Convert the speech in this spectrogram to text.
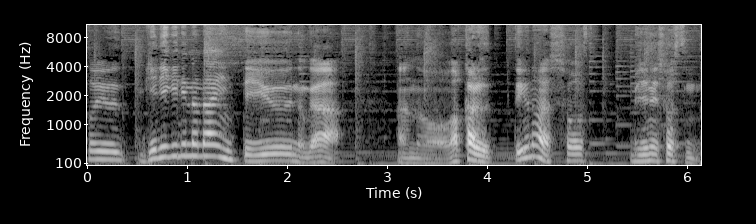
そういうギリギリのラインっていうのが、あの、わかるっていうのは小、ビジネス小説に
